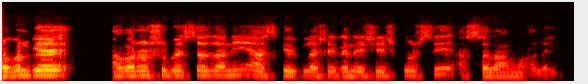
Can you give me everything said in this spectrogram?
সকলকে আবারও শুভেচ্ছা জানিয়ে আজকের ক্লাস এখানে শেষ করছি। আসসালামু আলাইকুম।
